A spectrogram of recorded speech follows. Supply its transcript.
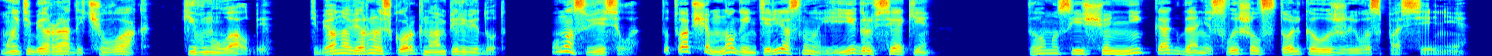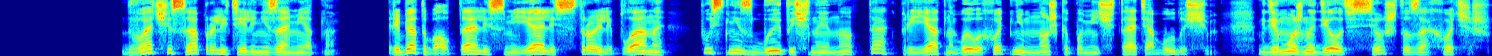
«Мы тебе рады, чувак», — кивнул Алби. «Тебя, наверное, скоро к нам переведут. У нас весело. Тут вообще много интересного, и игры всякие». Томас еще никогда не слышал столько лжи во спасение. Два часа пролетели незаметно. Ребята болтали, смеялись, строили планы, пусть несбыточные, но так приятно было хоть немножко помечтать о будущем, где можно делать все, что захочешь.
